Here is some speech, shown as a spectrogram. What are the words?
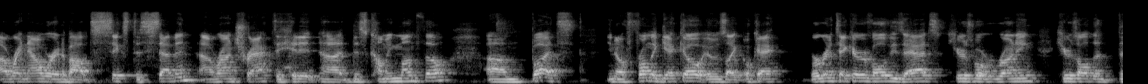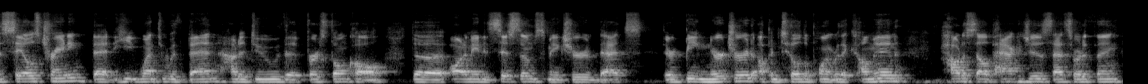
Uh, right now we're at about six to seven. Uh, we're on track to hit it uh, this coming month though. Um, but you know, from the get go, it was like okay we're going to take care of all these ads. Here's what we're running. Here's all the, the sales training that he went through with Ben, how to do the first phone call, the automated systems to make sure that they're being nurtured up until the point where they come in, how to sell packages, that sort of thing.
